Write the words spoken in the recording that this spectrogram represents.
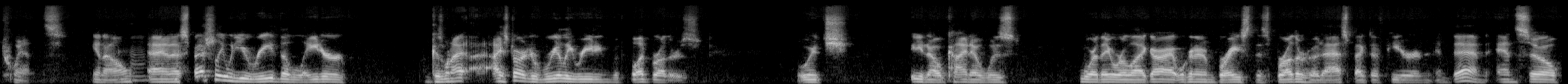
twins, you know, Mhm. and especially when you read the later, because when I, I started really reading with Blood Brothers, which, you know, kind of was where they were like, all right, we're going to embrace this brotherhood aspect of Peter and, and Ben. And so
